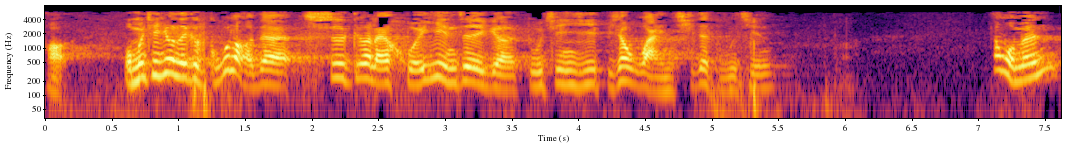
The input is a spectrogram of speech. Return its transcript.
好，我们就用了一个古老的诗歌来回应这个读经一比较晚期的读经。那我们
